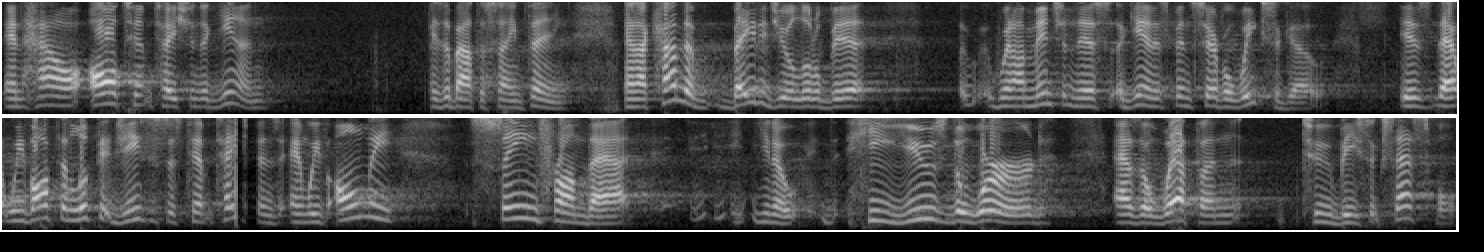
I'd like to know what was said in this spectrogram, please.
and how all temptation, again, is about the same thing. And I kind of baited you a little bit when I mentioned this, again, it's been several weeks ago, is that we've often looked at Jesus' temptations and we've only seen from that, you know, he used the word as a weapon to be successful.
